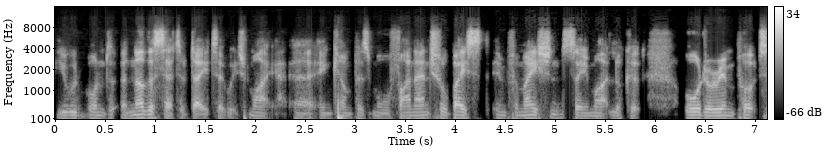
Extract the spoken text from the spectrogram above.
you would want another set of data which might uh, encompass more financial based information. So you might look at order input,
